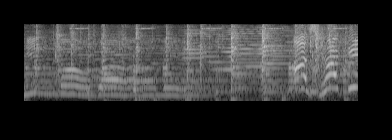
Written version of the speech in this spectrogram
ভিন্ন বলে। আশা কি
